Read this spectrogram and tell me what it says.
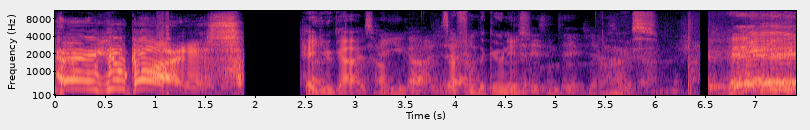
Hey You Guys! Hey, you guys, huh? Hey, you guys. Is that yeah. from the Goonies? It is indeed, yeah. Nice. Hey,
